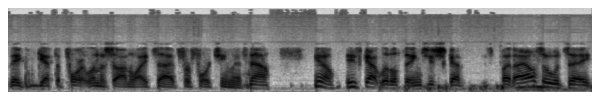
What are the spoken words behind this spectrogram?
they can get the Portland Hassan Whiteside for 14 minutes. Now, you know, he's got little things. He's got, but I also would say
